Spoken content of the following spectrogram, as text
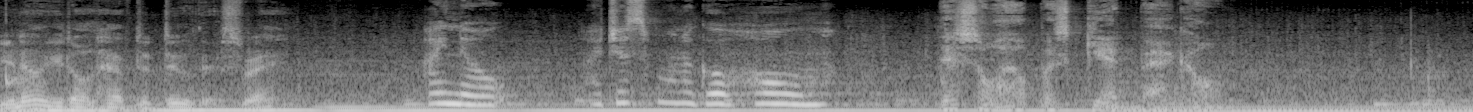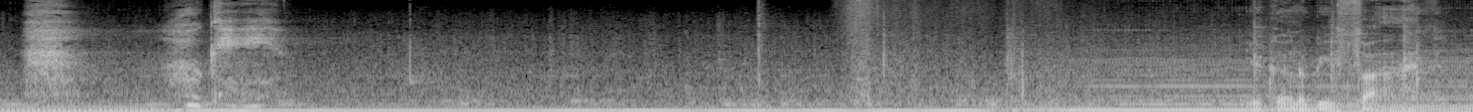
You know you don't have to do this, right? I know. I just want to go home. This'll help us get back home. Okay. You're gonna be fine.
